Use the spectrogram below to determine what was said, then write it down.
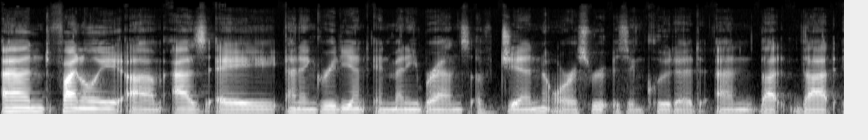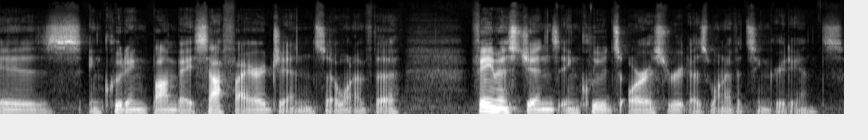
And finally, um, as a an ingredient in many brands of gin, orris root is included, and that that is including Bombay Sapphire gin. So one of the famous gins includes orris root as one of its ingredients.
